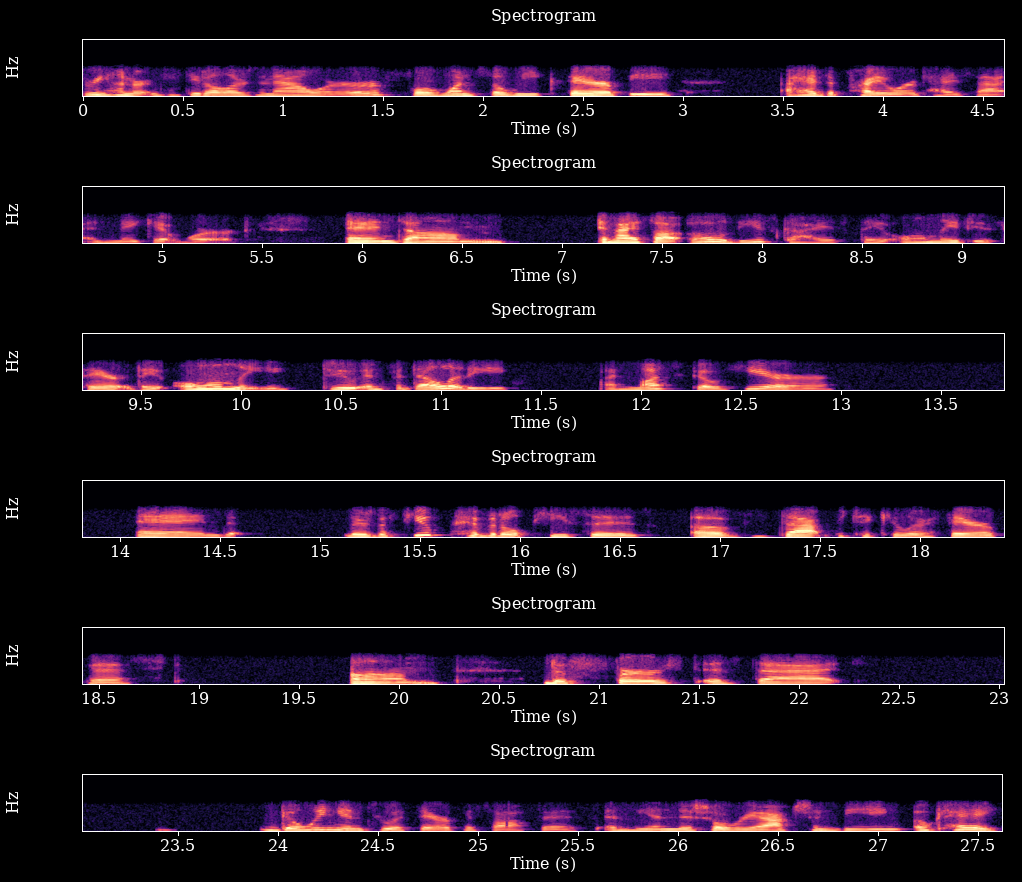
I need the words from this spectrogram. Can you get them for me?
$350 an hour for once a week therapy. I had to prioritize that and make it work. And, um, and I thought, oh, these guys, they only do ther- they only do infidelity. I must go here. And there's a few pivotal pieces of that particular therapist. Um, the first is that going into a therapist's office and the initial reaction being, okay,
